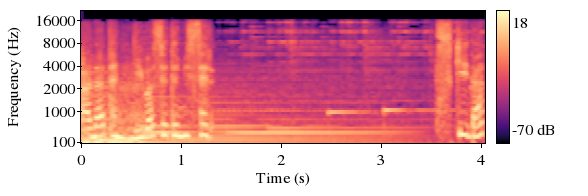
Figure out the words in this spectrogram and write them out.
あなたに言わせてみせる。好きだ。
